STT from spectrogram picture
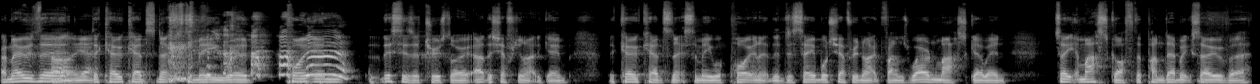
I know the Oh, yeah. the cokeheads next to me were pointing. This is a true story. At the Sheffield United game, the cokeheads next to me were pointing at the disabled Sheffield United fans wearing masks, going, "Take your mask off. The pandemic's over."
